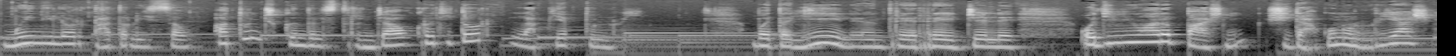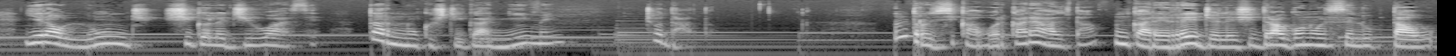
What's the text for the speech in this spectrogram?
mâinilor tatălui său atunci când îl strângeau crotitor la pieptul lui. Bătăliile între regele odinioară pașnic și dragonul uriaș erau lungi și gălăgioase, dar nu câștiga nimeni niciodată. Într-o zi ca oricare alta, în care regele și dragonul se luptau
